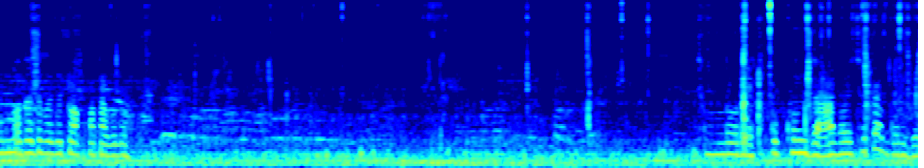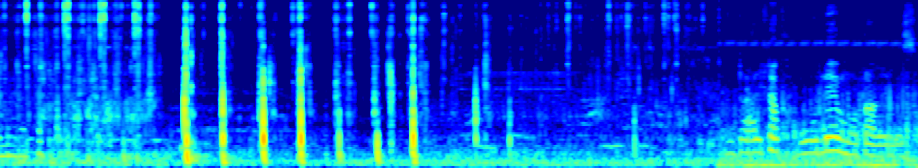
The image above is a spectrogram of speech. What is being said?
এর মধ্যে দেবো যে টক পাতাগুলো। সুন্দর একটুক্ষণ জাল হয়েছে তা, গরু গলে গেছে। ডালটা ফুলে মোটা হয়ে গেছে।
